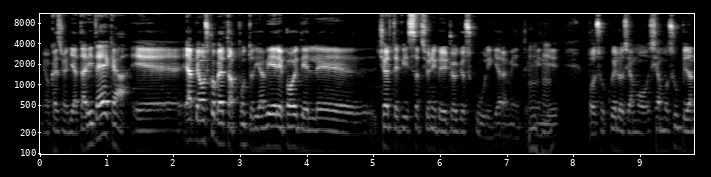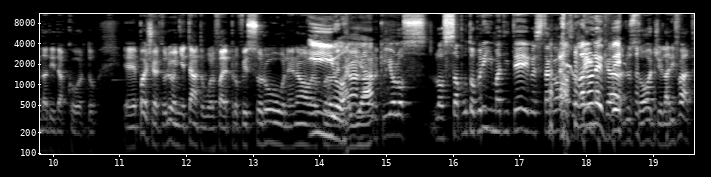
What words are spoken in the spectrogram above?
in occasione di Atariteca e... e abbiamo scoperto appunto di avere poi delle certe fissazioni per i giochi oscuri, chiaramente. Quindi mm-hmm poi su quello siamo, siamo subito andati d'accordo. Eh, poi certo lui ogni tanto vuole fare il professorone, no? Io, ah, no, perché io l'ho, l'ho, saputo prima di te questa cosa. Ma non è vero. Giusto oggi l'ha rifatta.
